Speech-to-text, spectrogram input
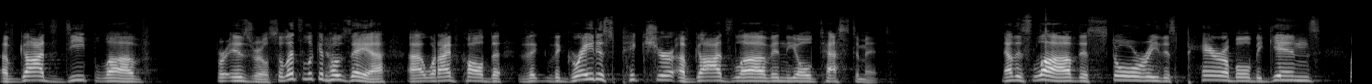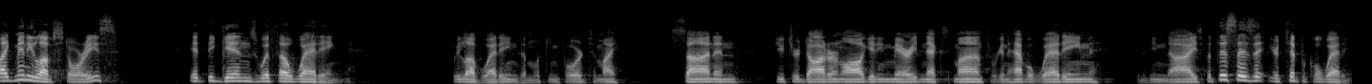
of God's deep love for Israel. So let's look at Hosea, uh, what I've called the, the, the greatest picture of God's love in the Old Testament. Now, this love, this story, this parable begins like many love stories. It begins with a wedding. We love weddings. I'm looking forward to my son and future daughter in law getting married next month. We're going to have a wedding. It's going to be nice. But this isn't your typical wedding.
